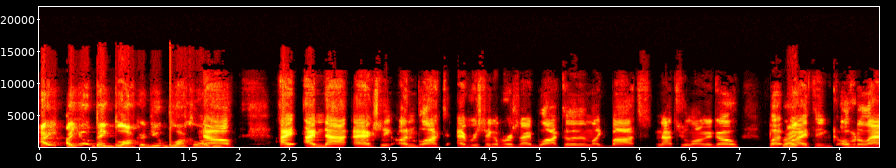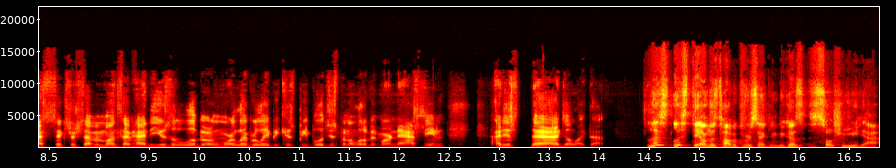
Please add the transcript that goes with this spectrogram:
I, are you a big blocker? Do you block a lot? No? I, I'm not. I actually unblocked every single person I blocked other than like bots not too long ago. But Right. I think over the last six or seven months, I've had to use it a little bit more liberally because people have just been a little bit more nasty, and I just eh, I don't like that. let's let's stay on this topic for a second because social media.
